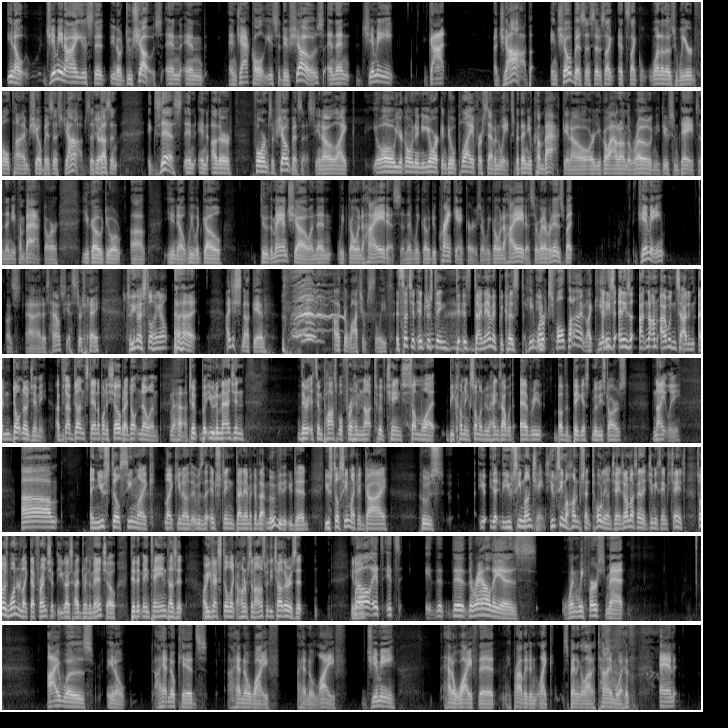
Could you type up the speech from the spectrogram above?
you know, Jimmy and I used to you know do shows, and and and Jackhole used to do shows, and then Jimmy got a job in show business. It was like it's like one of those weird full time show business jobs that Yeah. doesn't exist in in other forms of show business. You know, like you- oh, you're going to New York and do a play for seven weeks, but then you come back. You know, or you go out on the road and you do some dates and then you come back, or you go do a. Uh, you know, we would go do the man show and then we'd go into hiatus and then we go do Crank Yankers or we go into hiatus or whatever it is but jimmy i was uh, at his house yesterday so you guys still hang out? i just snuck in I like to watch him sleep. It's such an interesting d- it's dynamic because He works full time. Like he's, and he's and he's. Uh, no, I'm- I wouldn't say I didn't. I don't know Jimmy. I've I've done stand up on his show, but I don't know him. Uh-huh. To but you'd imagine there it's impossible for him not to have changed somewhat, becoming someone who hangs out with every of the biggest movie stars nightly. um and you still seem like like you know it was the interesting dynamic of that movie that you did. You still seem like a guy who's you you seem unchanged. You seem hundred percent totally unchanged. And I'm not saying that Jimmy seems changed. So I always wondered like that friendship that you guys had during the Man Show. Did it maintain? Does it? Are you guys still like hundred percent honest with each other? Is it? You know. well, it's it's the the the reality is when we first met, I was you know I had no kids, I had no wife, I had no life. Jimmy had a wife that he probably didn't like spending a lot of time with, and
